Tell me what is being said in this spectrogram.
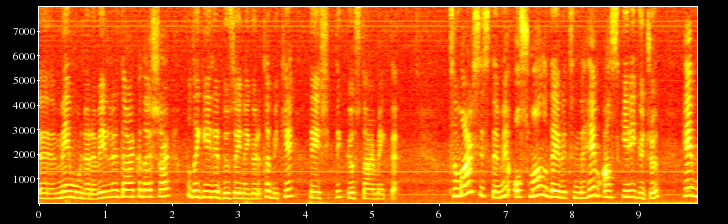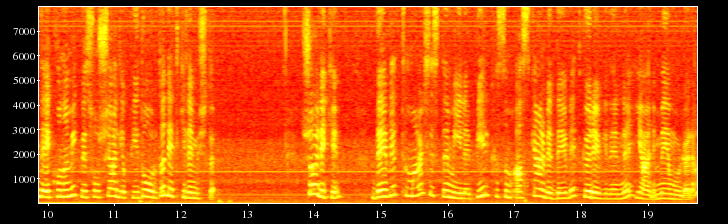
e, memurlara verilirdi arkadaşlar. Bu da gelir düzeyine göre tabii ki değişiklik göstermekte. Tımar sistemi Osmanlı Devleti'nde hem askeri gücü hem de ekonomik ve sosyal yapıyı doğrudan etkilemişti. Şöyle ki devlet tımar sistemiyle bir kısım asker ve devlet görevlilerine yani memurlara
